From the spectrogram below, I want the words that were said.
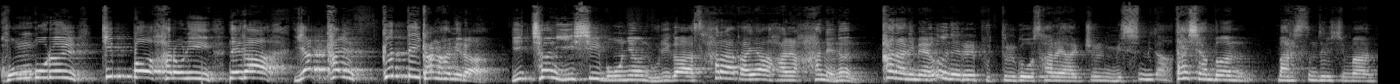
공고를 기뻐하노니 내가 약할 그때 강함이라. 2025년 우리가 살아가야 할 한 해는 하나님의 은혜를 붙들고 살아야 할 줄 믿습니다. 다시 한번 말씀드리지만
